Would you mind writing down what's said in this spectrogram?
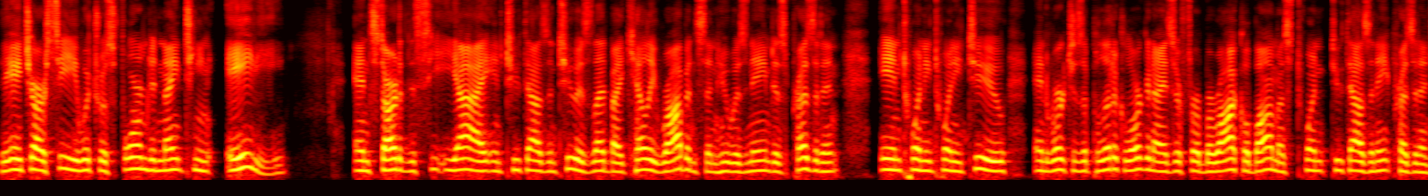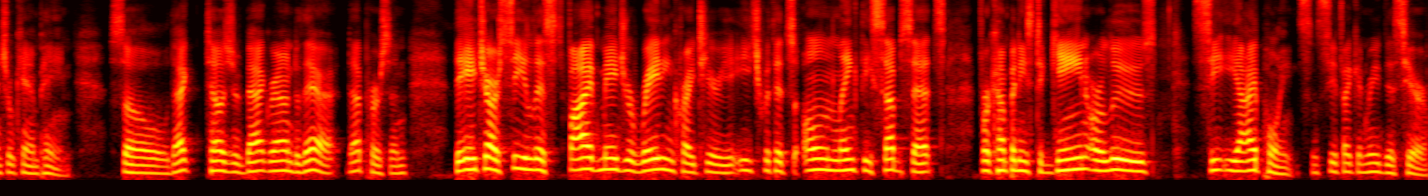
The HRC, which was formed in 1980 and started the CEI in 2002, is led by Kelly Robinson, who was named as president in 2022 and worked as a political organizer for Barack Obama's 2008 presidential campaign. So that tells you background to there, that person. The HRC lists five major rating criteria, each with its own lengthy subsets for companies to gain or lose CEI points. Let's see if I can read this here.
